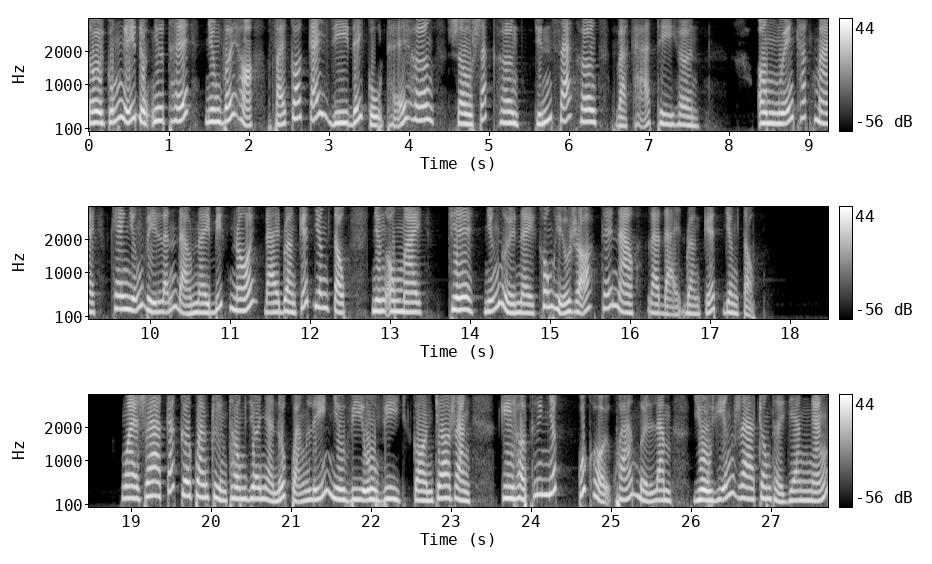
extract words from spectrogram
Tôi cũng nghĩ được như thế, nhưng với họ phải có cái gì đấy cụ thể hơn, sâu sắc hơn, chính xác hơn và khả thi hơn. Ông Nguyễn Khắc Mai khen những vị lãnh đạo này biết nói đại đoàn kết dân tộc, nhưng ông Mai chê những người này không hiểu rõ thế nào là đại đoàn kết dân tộc. Ngoài ra, các cơ quan truyền thông do nhà nước quản lý như VOV còn cho rằng kỳ họp thứ nhất Quốc hội khóa 15 dù diễn ra trong thời gian ngắn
